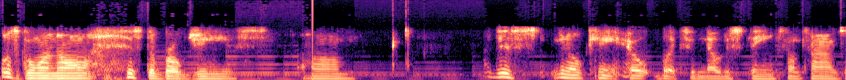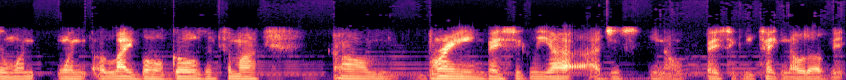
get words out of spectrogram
What's going on? It's the Broke Genius. Um, I just, you know, can't help but to notice things sometimes, and when when a light bulb goes into my um brain, basically, I I just, you know, basically take note of it.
